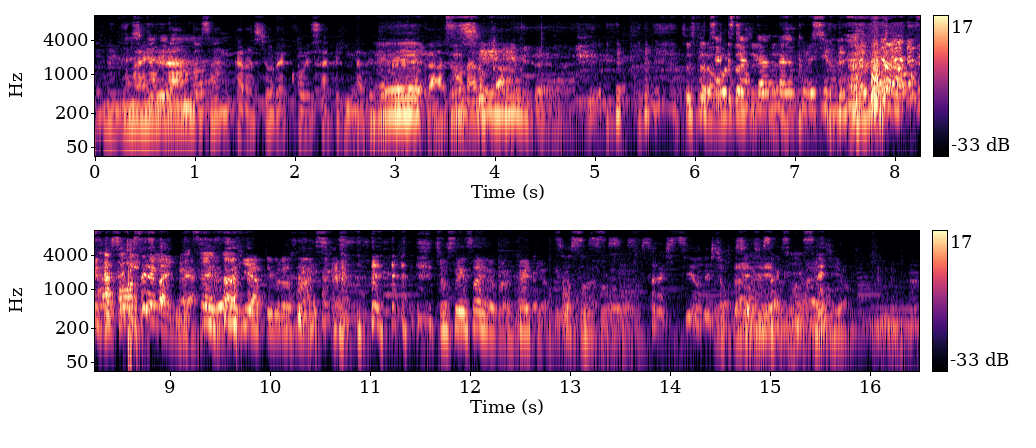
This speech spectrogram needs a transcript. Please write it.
ね。メグマイルランドさん。から将来こうい。う作品が出てくるのかどうなのかみたいなそしためちゃくちゃら俺たちが旦那が苦しむそうすればいいんだよぜひやってください女性サイドから書いてやってくださいそう。そうそうそう。それは必要でしょ。そう大事ですよ。作品はね。大事よ。うん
